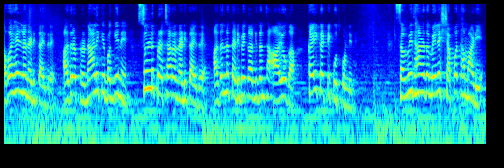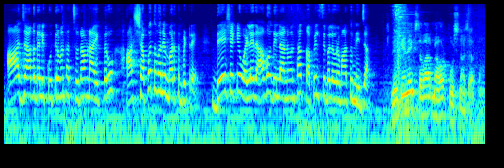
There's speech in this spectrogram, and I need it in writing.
ಅವಹೇಳನ ನಡೀತಾ ಇದ್ರೆ ಅದರ ಪ್ರಣಾಳಿಕೆ ಬಗ್ಗೆನೇ ಸುಳ್ಳು ಪ್ರಚಾರ ನಡೀತಾ ಇದ್ರೆ ಅದನ್ನು ತಡಿಬೇಕಾಗಿದ್ದಂಥ ಆಯೋಗ ಕೈ ಕಟ್ಟಿ ಕೂತ್ಕೊಂಡಿದೆ ಸಂವಿಧಾನದ ಮೇಲೆ ಶಪಥ ಮಾಡಿ ಆ ಜಾಗದಲ್ಲಿ ಕೂತಿರುವಂಥ ಚುನಾವಣಾ ಆಯುಕ್ತರು ಆ ಶಪಥವನ್ನೇ ಮರೆತು ಬಿಟ್ರೆ ದೇಶಕ್ಕೆ ಒಳ್ಳೇದಾಗೋದಿಲ್ಲ ಅನ್ನುವಂಥ ಕಪಿಲ್ ಸಿಬಲ್ ಅವರ ಮಾತು ನಿಜ लेकिन एक सवाल मैं और पूछना चाहता हूं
